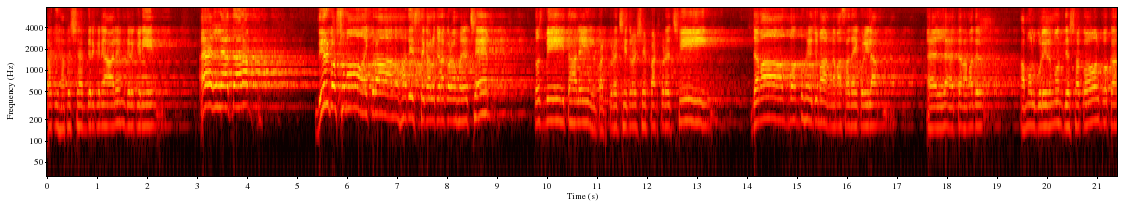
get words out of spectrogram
পাখি দীর্ঘ সময় কোরআন হাদিস থেকে আলোচনা করা হয়েছে। তসবি তাহলিল পাঠ করেছি দর্শে পাঠ করেছি। জামাত বদ্ধ হয়ে জুমার নামাজ আদায় করিলাম। আল্লাহ আমাদের আমলগুলির মধ্যে সকল প্রকার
